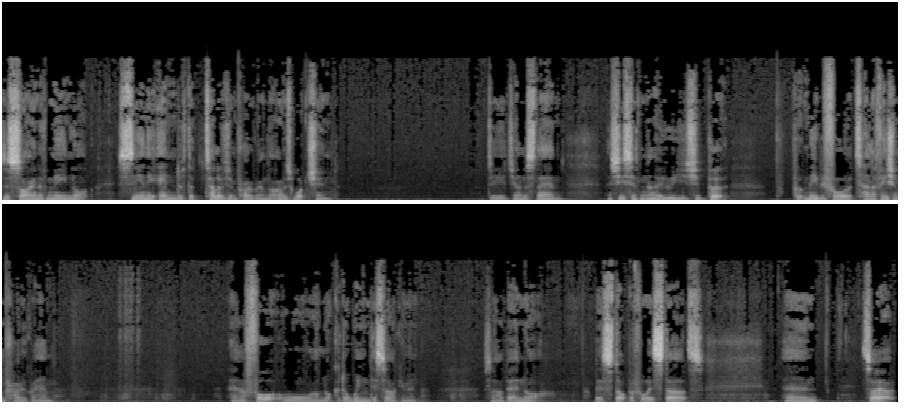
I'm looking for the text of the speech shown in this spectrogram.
It's a sign of me not seeing the end of the television program that I was watching. Do you, do you understand? And she said, No, you should put put me before a television program. And I thought, oh, I'm not going to win this argument, so I better not. I better stop before it starts. And so,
